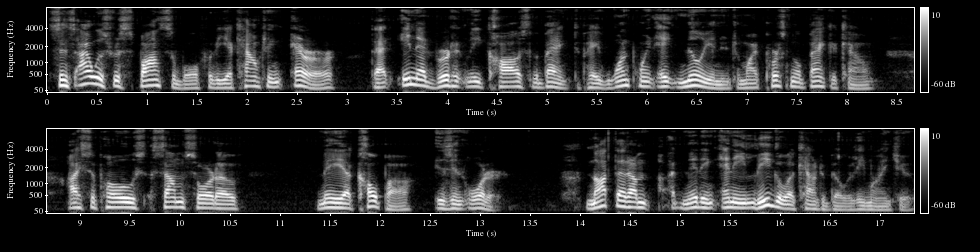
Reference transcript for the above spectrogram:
Since I was responsible for the accounting error that inadvertently caused the bank to pay 1.8 million into my personal bank account, I suppose some sort of mea culpa is in order. Not that I'm admitting any legal accountability, mind you.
